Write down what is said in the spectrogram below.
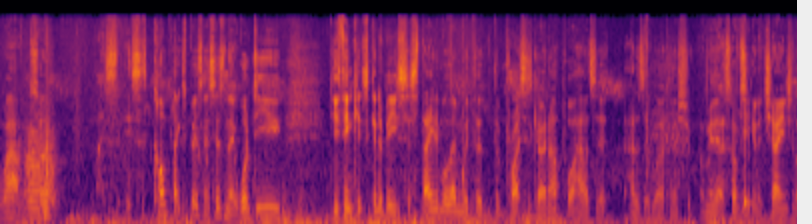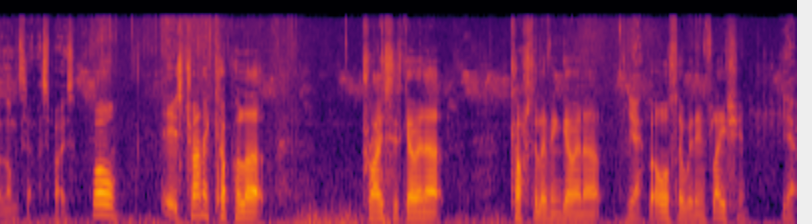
Wow. So it's, it's a complex business, isn't it? What do you do? You think it's going to be sustainable then with the, the prices going up, or how does it how does it work in the short? I mean, that's obviously going to change in the long term, I suppose. Well, it's trying to couple up prices going up, cost of living going up, Yeah. but also with inflation. Yeah.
